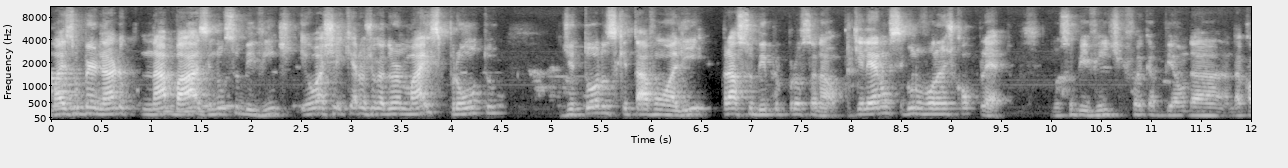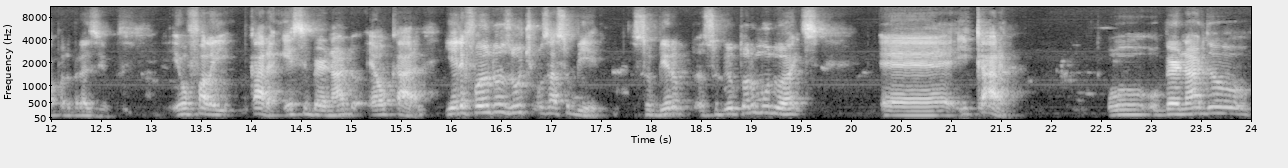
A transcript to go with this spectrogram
mas o Bernardo, na base, no sub-20, eu achei que era o jogador mais pronto de todos que estavam ali para subir para o profissional, porque ele era um segundo volante completo, no sub-20, que foi campeão da, da Copa do Brasil. Eu falei, cara, esse Bernardo é o cara. E ele foi um dos últimos a subir. Subiram, subiu todo mundo antes. É, e, cara, o, o Bernardo.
